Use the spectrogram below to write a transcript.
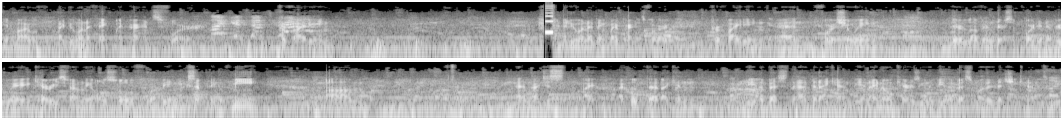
you know I, I do want to thank my parents for providing I do want to thank my parents for providing and for showing their love and their support in every way. Carrie's family also for being accepting of me. Um, and I just, I, I hope that I can be the best dad that I can be. And I know Carrie's gonna be the best mother that she can too.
